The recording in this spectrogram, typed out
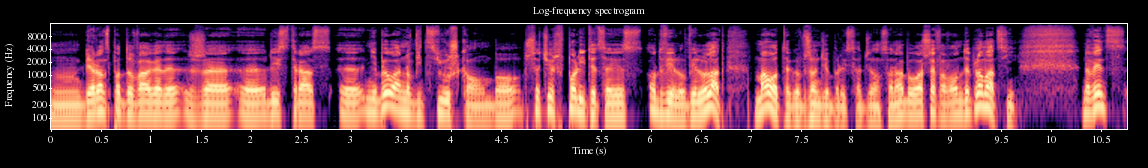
Mm, biorąc pod uwagę, że e, Liz Truss e, nie była nowicjuszką, bo przecież w polityce jest od wielu, wielu lat. Mało tego w rządzie Borisa Johnsona była szefową dyplomacji. No więc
